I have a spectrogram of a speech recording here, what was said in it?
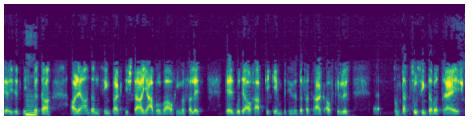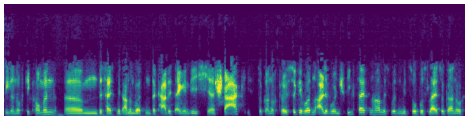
der ist jetzt nicht mhm. mehr da. Alle anderen sind praktisch da. Jabo war auch immer verletzt, der wurde auch abgegeben, beziehungsweise der Vertrag aufgelöst. Äh, und dazu sind aber drei Spieler noch gekommen. Ähm, das heißt mit anderen Worten, der Kader ist eigentlich äh, stark, ist sogar noch größer geworden. Alle wollen Spielzeiten haben. Es wurden mit Soboslai sogar noch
